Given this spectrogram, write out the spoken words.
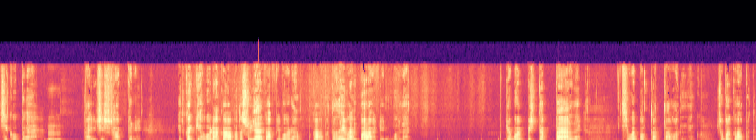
sekopää. Mm. Tai siis hakkeri. Että kaikkia voidaan kaapata. Sun jääkaappi voidaan kaapata. Leivän pahdin voi lähteä. Se voi pistää päälle. Se voi polttaa talon. Niin kuin. Se voi kaapata.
